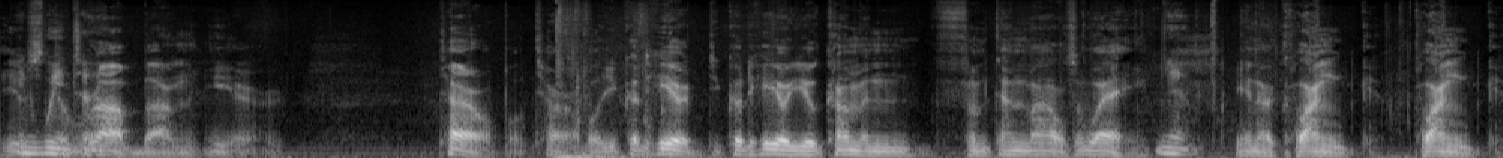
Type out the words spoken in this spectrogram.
In used to winter. rub on here. Terrible, terrible. You could hear you could hear you coming from ten miles away. Yeah. You know, clunk, clunk.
